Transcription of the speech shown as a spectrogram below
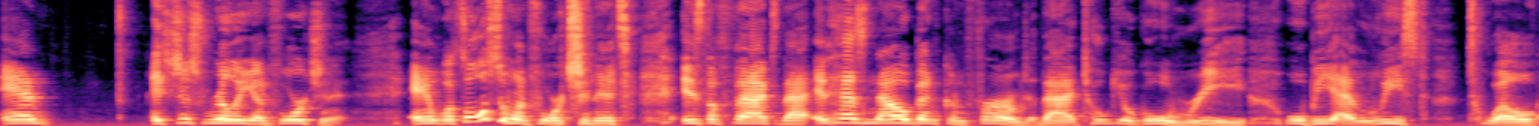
and it's just really unfortunate and what's also unfortunate is the fact that it has now been confirmed that Tokyo Ghoul Re will be at least 12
